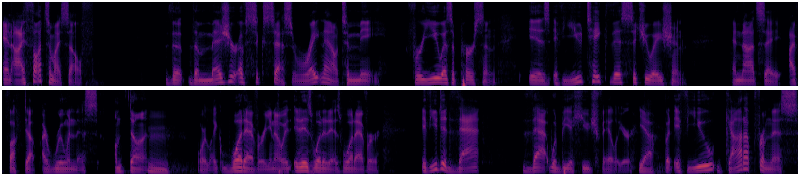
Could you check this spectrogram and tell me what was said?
and I thought to myself, the the measure of success right now to me for you as a person is if you take this situation and not say i fucked up i ruined this i'm done Mm. or like whatever you know it, it is what it is whatever if you did that that would be a huge failure Yeah. but if you got up from this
